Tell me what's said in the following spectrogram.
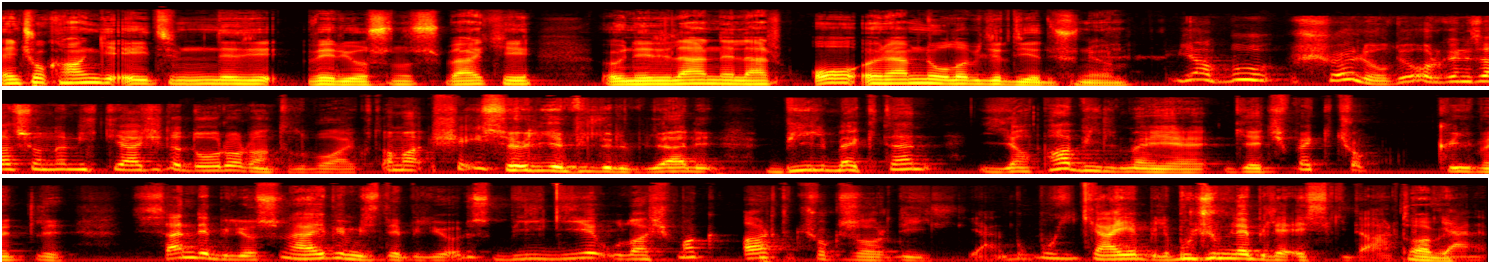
En çok hangi eğitimleri veriyorsunuz? Belki öneriler neler? O önemli olabilir diye düşünüyorum. Ya bu şöyle oluyor. Organizasyonların ihtiyacıyla doğru orantılı bu Aykut. Ama şeyi söyleyebilirim. Yani bilmekten yapabilmeye geçmek çok kıymetli. Sen de biliyorsun, hepimiz de biliyoruz. Bilgiye ulaşmak artık çok zor değil. Yani bu, bu hikaye bile, bu cümle bile eskidi artık. Tabii. Yani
